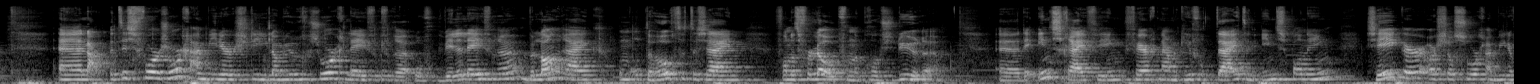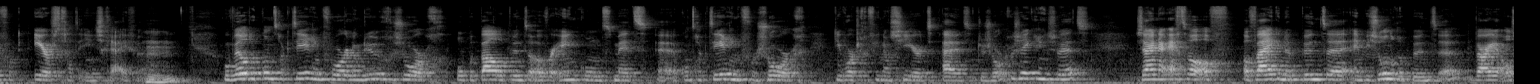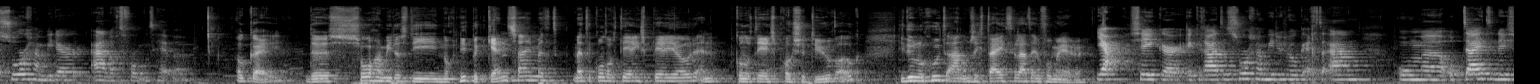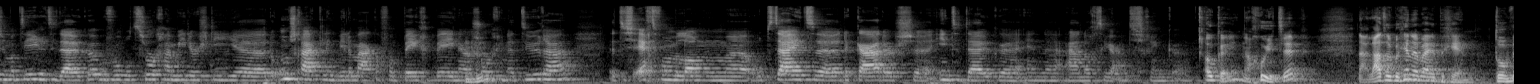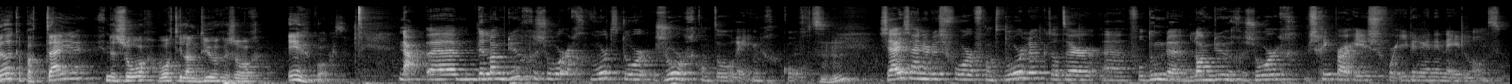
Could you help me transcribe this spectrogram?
Uh, nou, het is voor zorgaanbieders die langdurige zorg leveren of willen leveren belangrijk om op de hoogte te zijn van het verloop van de procedure. Uh, de inschrijving vergt namelijk heel veel tijd en inspanning, zeker als je als zorgaanbieder voor het eerst gaat inschrijven. Mhm. Hoewel de contractering voor langdurige zorg op bepaalde punten overeenkomt met uh, contractering voor zorg die wordt gefinancierd uit de zorgverzekeringswet, zijn er echt wel af, afwijkende punten en bijzondere punten waar je als zorgaanbieder aandacht voor moet hebben. Oké, dus zorgaanbieders die nog niet bekend zijn met, het, met de contracteringsperiode en de contracteringsprocedure ook, die doen er goed aan om zich tijd te laten informeren. Ja, zeker. Ik raad het zorgaanbieders ook echt aan om uh, op tijd in deze materie te duiken. Bijvoorbeeld zorgaanbieders die uh, de omschakeling willen maken van PGB naar Mhm. Zorg in Natura. Het is echt van belang om uh, op tijd de kaders in te duiken en aandacht hier aan te schenken. Oké, nou goede tip. Nou, laten we beginnen bij het begin. Door welke partijen in de zorg wordt die langdurige zorg ingekocht? Nou, um, de langdurige zorg wordt door zorgkantoren ingekocht. Mhm. Zij zijn er dus voor verantwoordelijk dat er voldoende langdurige zorg beschikbaar is voor iedereen in Nederland.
